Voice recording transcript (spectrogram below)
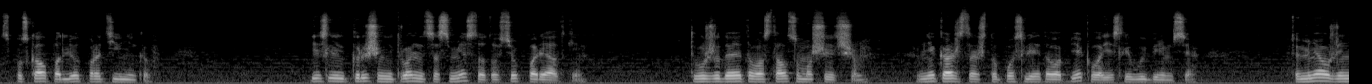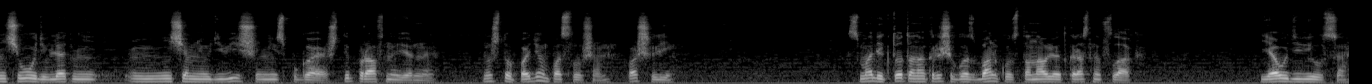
спускал под лед противников. Если крыша не тронется с места, то все в порядке. Ты уже до этого стал сумасшедшим. Мне кажется, что после этого пекла, если выберемся, то меня уже ничего удивлять ни, ничем не удивишь и не испугаешь. Ты прав, наверное. Ну что, пойдем послушаем. Пошли. Смотри, кто-то на крыше Госбанка устанавливает красный флаг. Я удивился.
